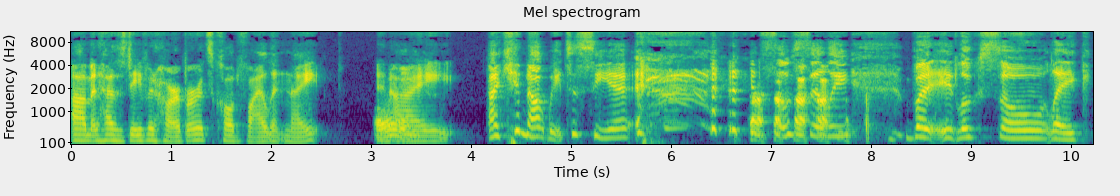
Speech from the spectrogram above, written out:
Um, it has David Harbour. It's called Violent Night. And Oh. I, I cannot wait to see it. it's so silly, but it looks so like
